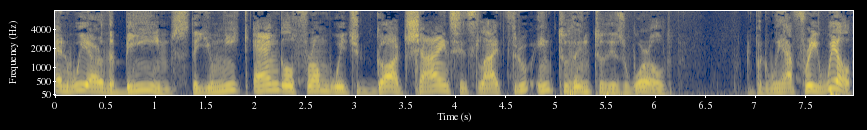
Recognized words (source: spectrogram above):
and we are the beams, the unique angle from which God shines its light through into the, into this world. But we have free will,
